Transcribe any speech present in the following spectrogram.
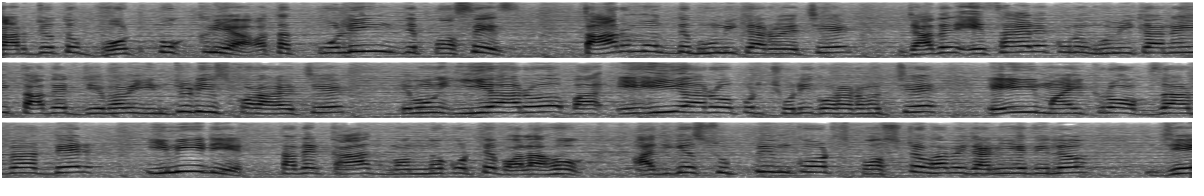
কার্যত ভোট প্রক্রিয়া, অর্থাৎ পোলিং যে প্রসেস তার মধ্যে ভূমিকা রয়েছে। যাদের এসআইআরে কোনো ভূমিকা নেই, তাদের যেভাবে ইন্ট্রোডিউস করা হয়েছে এবং ইআরও বা এইআরও ওপর ছড়ি ঘোরানো হচ্ছে, এই মাইক্রো অবজারভারদের ইমিডিয়েট তাদের কাজ বন্ধ করতে বলা হোক। আজকে সুপ্রিম কোর্ট স্পষ্টভাবে জানিয়ে দিল যে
